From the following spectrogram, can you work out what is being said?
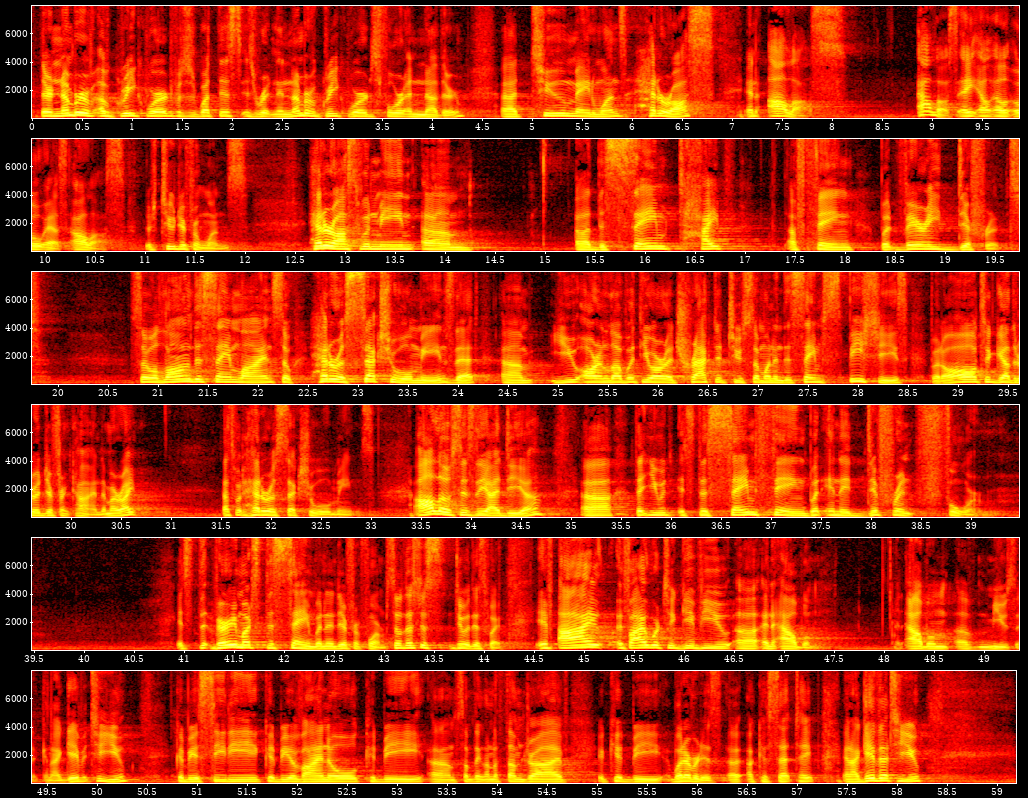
There are a number of, of Greek words, which is what this is written a number of Greek words for another. Uh, two main ones, heteros and allos. Allos, A L L O S, allos. There's two different ones. Heteros would mean um, uh, the same type of thing, but very different. So, along the same lines, so heterosexual means that um, you are in love with, you are attracted to someone in the same species, but altogether a different kind. Am I right? That's what heterosexual means. Allos is the idea uh, that you would, it's the same thing, but in a different form. It's very much the same, but in a different form. So let's just do it this way. If I, if I were to give you uh, an album, an album of music, and I gave it to you, could be a CD, could be a vinyl, could be um, something on a thumb drive, it could be whatever it is, a, a cassette tape, and I gave that to you,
